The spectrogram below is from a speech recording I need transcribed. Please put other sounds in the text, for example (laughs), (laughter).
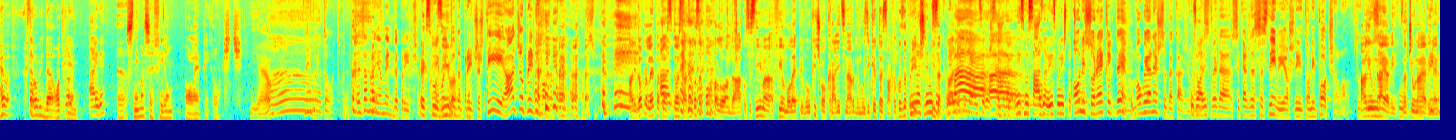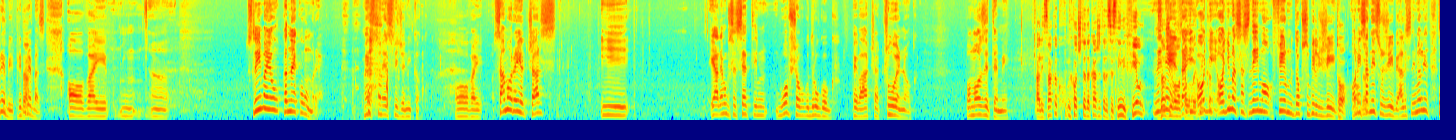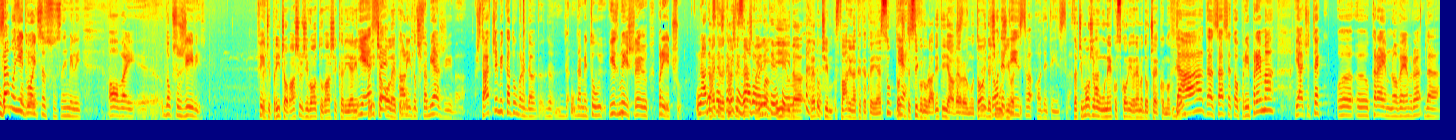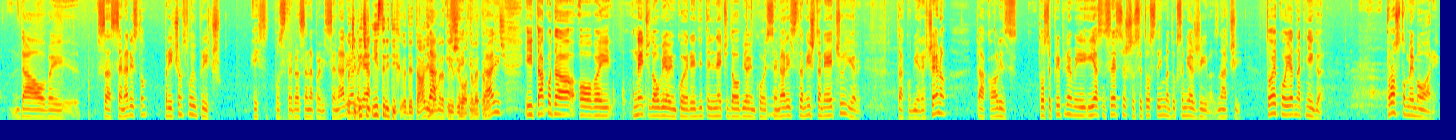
Evo, htio bih da otkrijem. Ajde. E, snima se film o Lepi Lukić. Jel? Nemoj to. To, to je zabranjeno meni da pričam. Ekskluziva. Nemoj to da pričaš ti, ja ću pričam ako treba. (laughs) Ali dobro, Lepa, to je, to je svakako za pohvalu onda. Ako se snima film o Lepi Lukić, o kraljici narodne muzike, to je svakako za priču. Miloš, nemoj I se potenciraš Pa, sada. a- Nismo saznali, nismo ništa čuli. Oni su rekli, da evo, mogu ja nešto da kažem. a Izvolite. sve da se kaže da se snimi, još nije to ni počelo. To- Ali u najavi, znači u najavi. Pripremi, priprema se. Ovaj, a, snimaju kad neko umre. Meni se to ne sviđa nikako. Ovaj, samo Ray Charles i ja ne mogu se setim uopšte ovog drugog pevača, čuvenog. Pomozite mi. Ali svakako hoćete da kažete da se snimi film Ne, za ne, života za umetnika. nji- od njima sam snimao film dok su bili živi. To, to, Oni sad nisu živi, ali snimali, Dok samo njih dvojica su snimili ovaj, e, dok su živi. Film. Znači priča o vašem životu, vašoj karijeri, Jeste, priča o Lepi ali Lukić. dok sam ja živa. Šta će mi kad umre da, da, da, da mi tu izmišljaju priču? Nadam se Dajte da da ćete biti zadovoljni tim i filmom. da predočim stvari onaka kakve jesu. To ćete sigurno uraditi, ja verujem u to i da Znači, ćemo od uživati. detinstva, od detinstva. Znači možemo u neko skorije vreme da očekujemo film. Da, da, sad se to priprema. Ja ću tek uh, uh, krajem novembra da, da ovaj, sa scenaristom pričam svoju priču. Posle treba se napraviti scenariju. Znači bit će ja- istinitih detalji, momenta iz života Lepe. Lukić. I tako da ovaj, neću da objavim ko je reditelj, neću da objavim ko je scenarista, ništa neću jer tako mi je rečeno. Tako, ali to se priprema i, ja sam srećna što se to snima dok sam ja živa. Znači, to je ko jedna knjiga. Prosto memoari.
